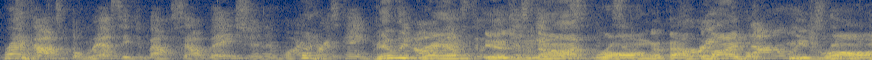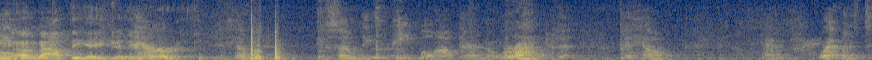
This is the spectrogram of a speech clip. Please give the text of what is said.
Right. the gospel message about salvation and why Right. Christ came. Billy and all that Graham. Is not wrong about the Bible. He's wrong about the age of the earth. To help some of these people out there in the world Right. to, to help have weapons to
